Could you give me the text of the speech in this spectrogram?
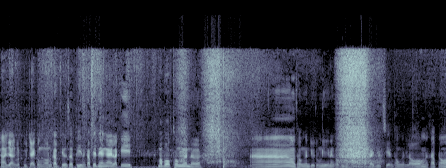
อ่ายางรถกู้ใจของน้องนครับ เจอสักทีนะครับ เป็นยังไงลักกี้มาบอกทองเงินเหรออ้าวทองเงินอยู่ตรงนี้นะครับวิ่งหาครับได้ยินเสียงทองเงินร้องนะครับเนาะ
